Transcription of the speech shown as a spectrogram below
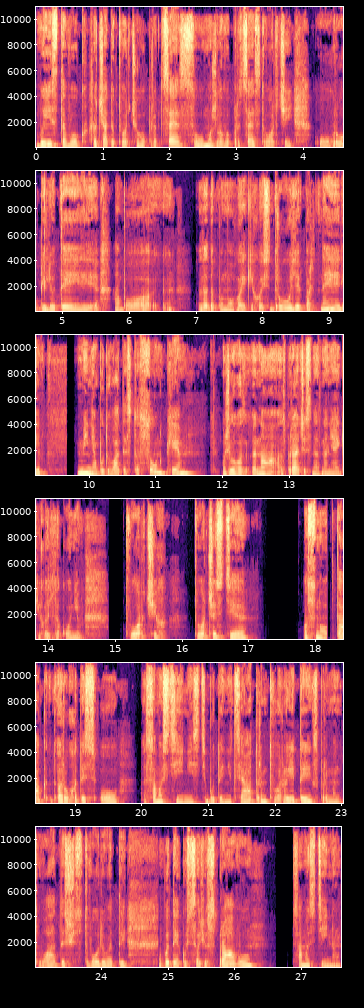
виставок, початок творчого процесу, можливо, процес творчий у групі людей або е, за допомогою якихось друзів, партнерів, вміння будувати стосунки, можливо, на, спираючись на знання якихось законів творчих, творчості, основ. Так, рухатись у самостійність, бути ініціатором, творити, експериментувати, щось створювати, робити якусь свою справу самостійно.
